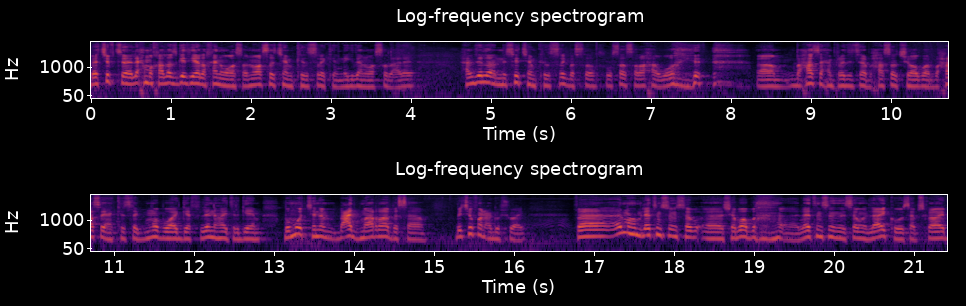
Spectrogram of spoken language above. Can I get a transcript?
بس شفت لا ما خلص قلت يلا خلينا نواصل. نواصل كم kill streak نقدر نوصل عليه. الحمد لله نسيت كم kill streak بس وصل صراحة وايد. بحصل الحين Predator بحصل chopper بحصل يعني streak مو بوقف لنهاية ال game بموت هنا بعد مرة بس بتشوفون عقب شوي. فالمهم لا تنسون سو... آه، شباب لا تنسون تسوون like و subscribe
